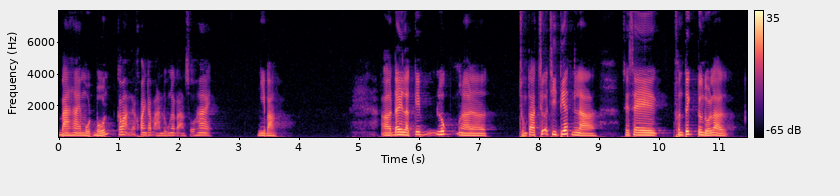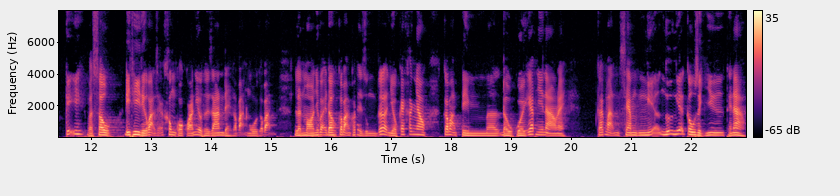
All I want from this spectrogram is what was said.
3 2 1 4. Các bạn sẽ khoanh đáp án đúng là đáp án số 2. Nhi bằng. À, đây là cái lúc à, chúng ta chữa chi tiết nên là CC phân tích tương đối là kỹ và sâu đi thi thì các bạn sẽ không có quá nhiều thời gian để các bạn ngồi các bạn lần mò như vậy đâu các bạn có thể dùng rất là nhiều cách khác nhau các bạn tìm ờ, đầu cuối ghép như nào này các bạn xem nghĩa ngữ nghĩa câu dịch như thế nào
